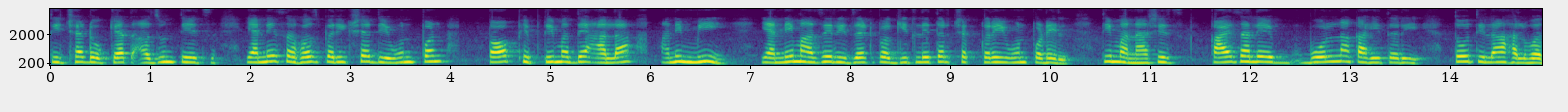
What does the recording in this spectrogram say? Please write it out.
तिच्या डोक्यात अजून तेच. याने सहज परीक्षा देऊन पण टॉप फिफ्टीमध्ये आला आणि मी याने माझे रिझल्ट बघितले तर चक्कर येऊन पडेल ती मनाशीच काय झाले? बोल ना काहीतरी तो तिला हलवत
